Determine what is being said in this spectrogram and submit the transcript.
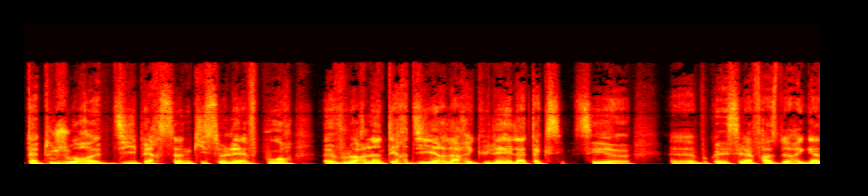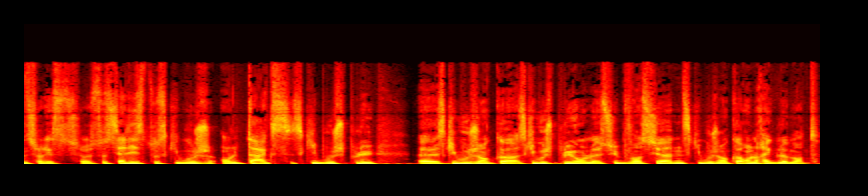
tu as toujours euh, dix personnes qui se lèvent pour vouloir l'interdire, la réguler et la taxer. C'est vous connaissez la phrase de Reagan sur les, sur les socialistes tout ce qui bouge, on le taxe, ce qui bouge plus, ce qui bouge encore, ce qui bouge plus, on le subventionne, ce qui bouge encore, on le réglemente.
